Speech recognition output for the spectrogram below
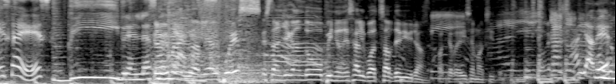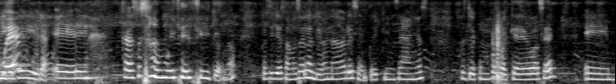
Esta es Vibra en las Creo que para ayudarle al juez están llegando opiniones al WhatsApp de Vibra. Para que revise Maxito. Ay, a ver, Bueno, mire vibra. El caso es muy sencillo, ¿no? Pues si ya estamos hablando de un adolescente de 15 años, pues yo como papá, ¿qué debo hacer? Eh,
